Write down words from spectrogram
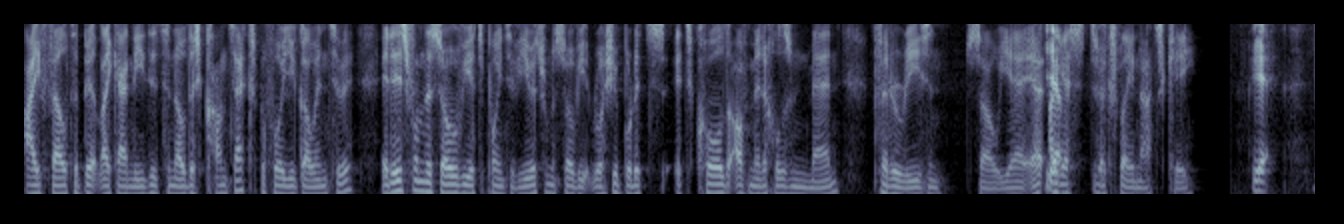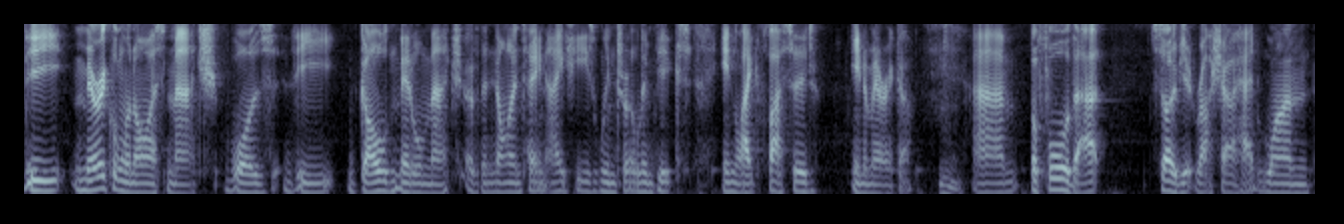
I felt a bit like I needed to know this context before you go into it. It is from the Soviets' point of view. It's from Soviet Russia, but it's it's called "Of Miracles and Men" for a reason. So yeah, I- I guess to explain that's key. Yeah. The Miracle on Ice match was the gold medal match of the 1980s Winter Olympics in Lake Placid in America. Um, before that, Soviet Russia had won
